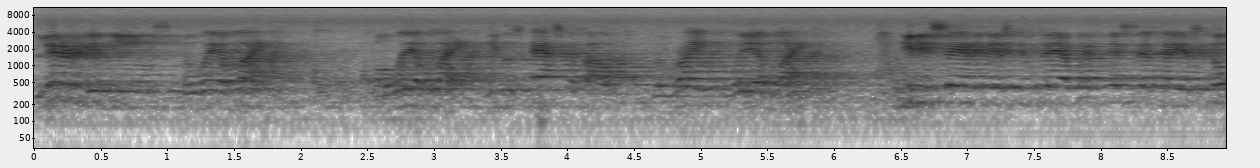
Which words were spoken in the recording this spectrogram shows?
literally means the way of life, or way of life. He was asked about the right way of life. He said it is to bear witness that there is no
